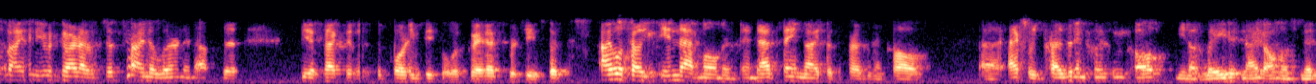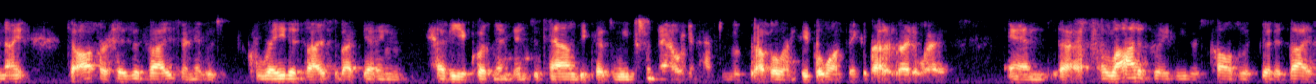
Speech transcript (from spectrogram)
by any regard. I was just trying to learn enough to be effective at supporting people with great expertise. But I will tell you, in that moment, and that same night that the president called, uh, actually President Clinton called, you know, late at night, almost midnight, to offer his advice, and it was great advice about getting heavy equipment into town because weeks from now we're going to have to move rubble and people won't think about it right away. And uh, a lot of great leaders called with good advice.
